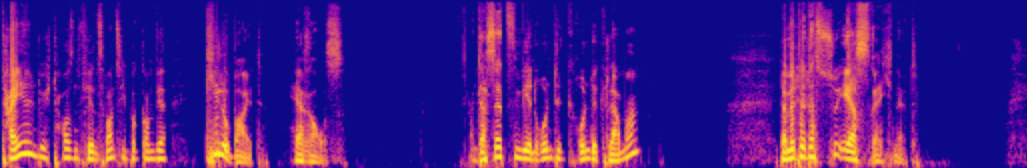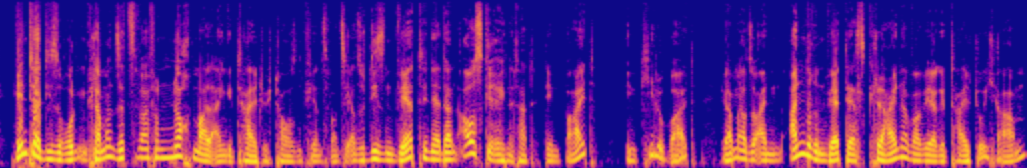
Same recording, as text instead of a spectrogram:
teilen durch 1024, bekommen wir Kilobyte heraus. Das setzen wir in runde, runde Klammern, damit er das zuerst rechnet. Hinter diese runden Klammern setzen wir einfach nochmal ein geteilt durch 1024. Also diesen Wert, den er dann ausgerechnet hat, den Byte in Kilobyte. Wir haben also einen anderen Wert, der ist kleiner, weil wir ja geteilt durch haben.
